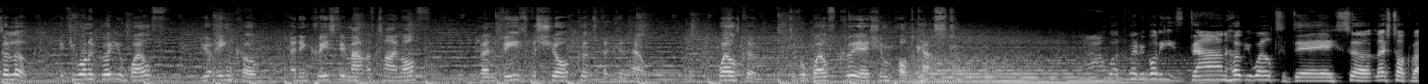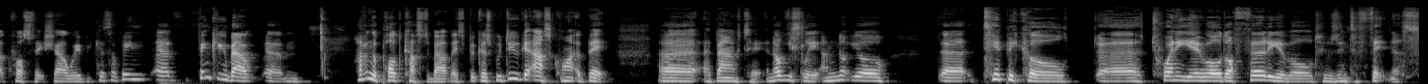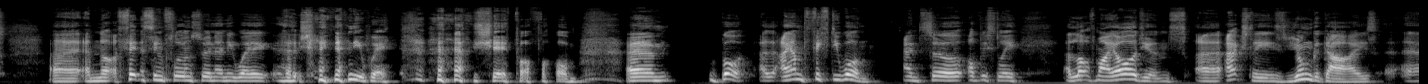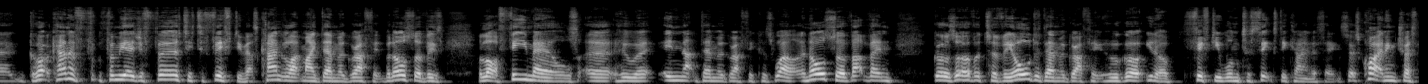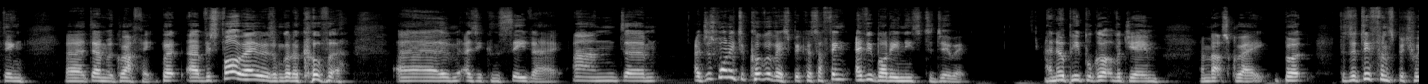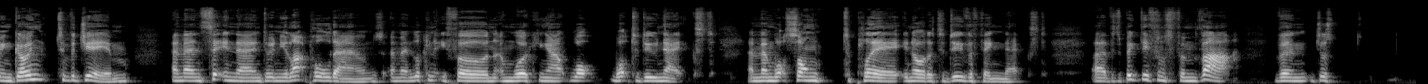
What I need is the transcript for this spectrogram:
So look, if you want to grow your wealth, your income, and increase the amount of time off, then these are the shortcuts that can help. Welcome to the Wealth Creation Podcast. And welcome everybody, it's Dan. Hope you're well today. So let's talk about CrossFit, shall we? Because I've been uh, thinking about um, having a podcast about this because we do get asked quite a bit uh, about it. And obviously, I'm not your uh, typical 20 uh, year old or 30 year old who's into fitness. Uh, I'm not a fitness influencer in any way, in any way, shape or form. Um, but I am 51. And so obviously a lot of my audience, uh, actually is younger guys, uh, got kind of from the age of 30 to 50. That's kind of like my demographic, but also there's a lot of females, uh, who are in that demographic as well. And also that then goes over to the older demographic who go, you know, 51 to 60 kind of thing. So it's quite an interesting uh, demographic. But uh, there's four areas I'm going to cover, um, as you can see there. And um, I just wanted to cover this because I think everybody needs to do it. I know people go to the gym and that's great, but there's a difference between going to the gym and then sitting there and doing your lat pull downs and then looking at your phone and working out what, what to do next and then what song to play in order to do the thing next. Uh, there's a big difference from that than just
